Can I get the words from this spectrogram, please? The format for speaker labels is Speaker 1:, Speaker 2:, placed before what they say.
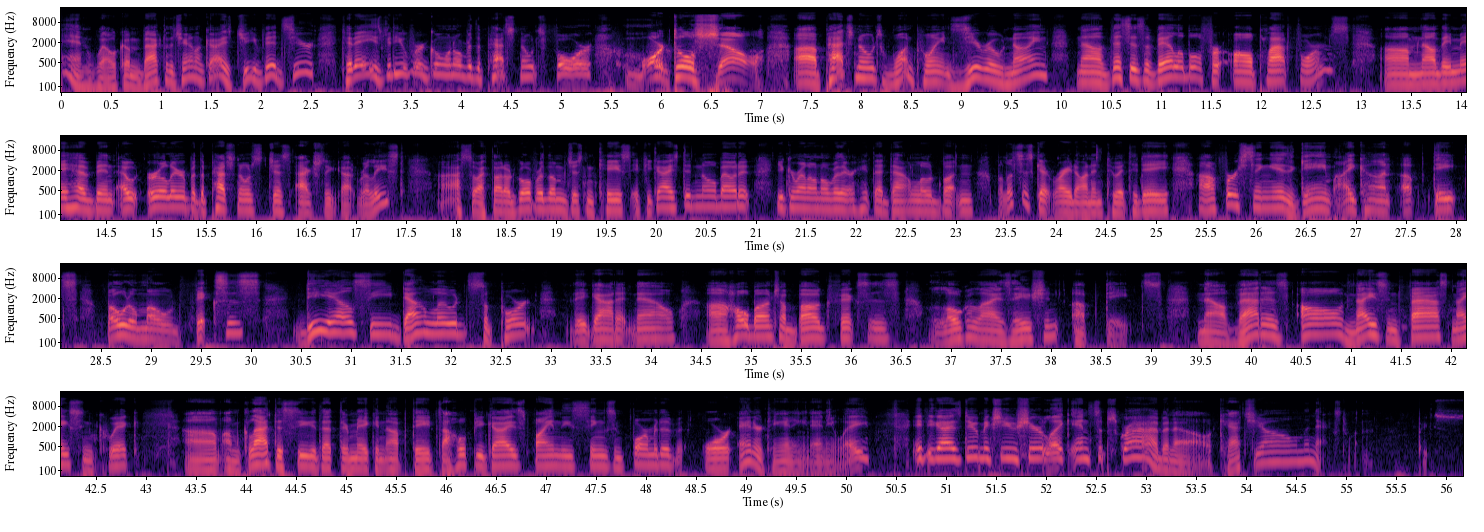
Speaker 1: And welcome back to the channel guys, GVids here. Today's video we're going over the patch notes for Mortal Shell. Uh, patch notes 1.09. Now this is available for all platforms. Um, now they may have been out earlier but the patch notes just actually got released. Uh, so I thought I'd go over them just in case if you guys didn't know about it. You can run on over there and hit that download button. But let's just get right on into it today. Uh, first thing is game icon updates photo mode fixes, DLC download support, they got it now, a whole bunch of bug fixes, localization updates. Now that is all nice and fast, nice and quick. Um, I'm glad to see that they're making updates. I hope you guys find these things informative or entertaining in any way. If you guys do, make sure you share, like, and subscribe, and I'll catch you on the next one. Peace.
